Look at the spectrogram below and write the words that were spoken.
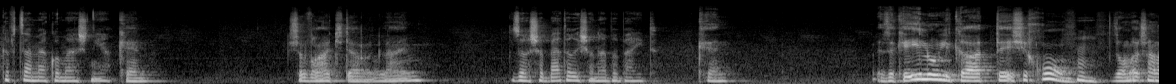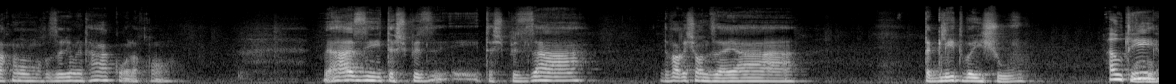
קפצה מהקומה השנייה. כן. שברה את שתי הרגליים. זו השבת הראשונה בבית. כן. זה כאילו לקראת אה, שחרור. Hmm. זה אומר שאנחנו מחזירים את הכל אחורה. ואז היא התאשפז... התאשפזה דבר ראשון זה היה תגלית ביישוב. אאוטינג.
